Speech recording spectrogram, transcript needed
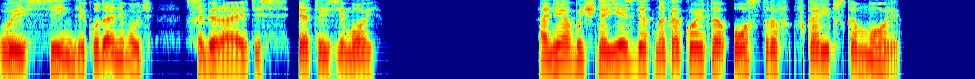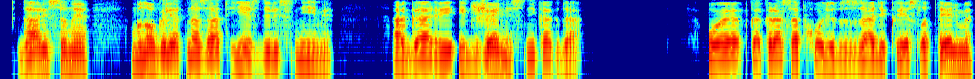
Вы с Синди куда-нибудь собираетесь этой зимой?» Они обычно ездят на какой-то остров в Карибском море. Гаррисоны много лет назад ездили с ними, а Гарри и Дженнис никогда. Уэб как раз обходит сзади кресло Тельмы,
